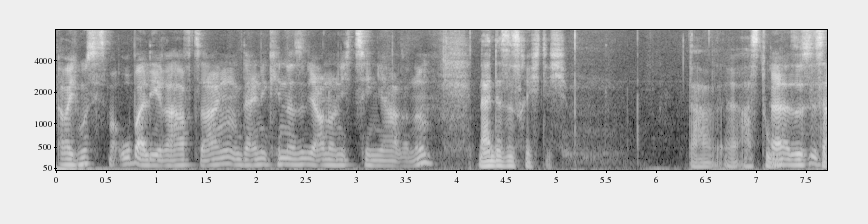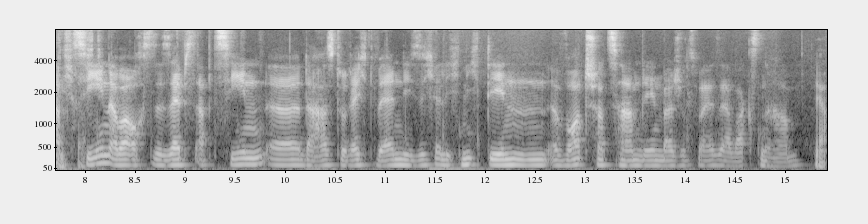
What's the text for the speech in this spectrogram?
Aber ich muss jetzt mal oberlehrerhaft sagen, deine Kinder sind ja auch noch nicht zehn Jahre, ne? Nein, das ist richtig. Da äh, hast du. Äh, also es ist ab zehn, aber auch selbst ab zehn, äh, da hast du recht, werden die sicherlich nicht den äh, Wortschatz haben, den beispielsweise Erwachsene haben. Ja.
